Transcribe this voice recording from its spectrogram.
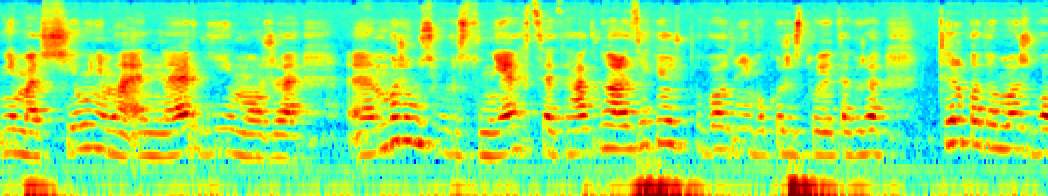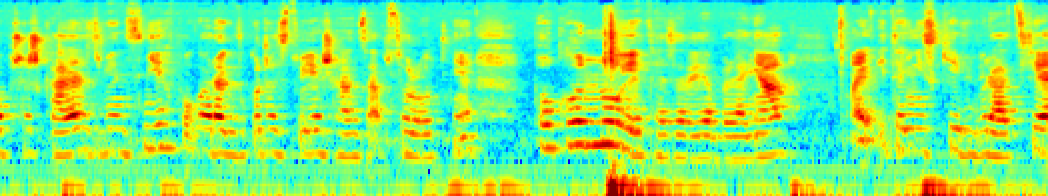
nie ma sił, nie ma energii, może, e, może mu się po prostu nie chce, tak? No ale z jakiegoś powodu nie wykorzystuje, także tylko to może mu przeszkadzać, więc niech pokorek wykorzystuje szanse absolutnie, pokonuje te zadiablenia i te niskie wibracje,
